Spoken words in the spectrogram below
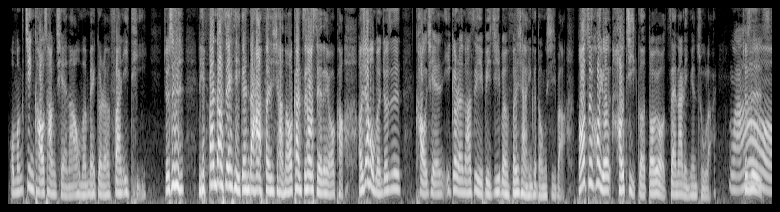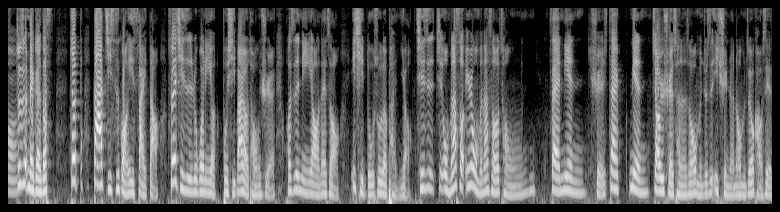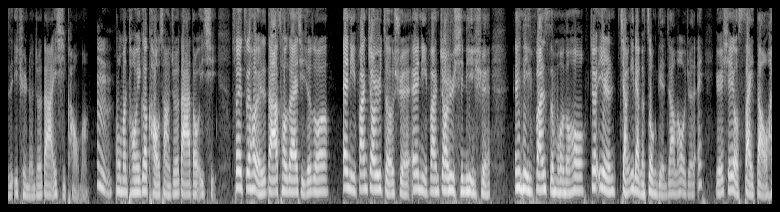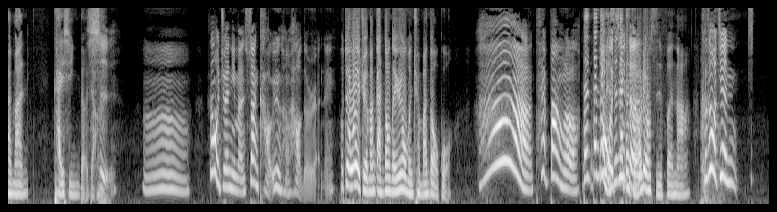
我们进考场前啊，我们每个人翻一题，就是你翻到这一题跟大家分享，然后看最后谁的有考。好像我们就是考前一个人拿自己笔记本分享一个东西吧，然后最后有好几个都有在那里面出来。哇、哦，就是就是每个人都。就大家集思广益赛道，所以其实如果你有补习班有同学，或是你有那种一起读书的朋友，其实其实我们那时候，因为我们那时候从在念学在念教育学程的时候，我们就是一群人，然后我们最后考试也是一群人，就是大家一起考嘛。嗯，我们同一个考场，就是大家都一起，所以最后也是大家凑在一起，就是说，哎、欸，你翻教育哲学，哎、欸，你翻教育心理学，哎、欸，你翻什么？然后就一人讲一两个重点，这样，然后我觉得，哎、欸，有一些有赛道，还蛮。开心的这样是，嗯，那我觉得你们算考运很好的人呢、欸。哦，对，我也觉得蛮感动的，因为我们全班都有过啊，太棒了。但但重点是那个只要六十分啊。可是我记得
